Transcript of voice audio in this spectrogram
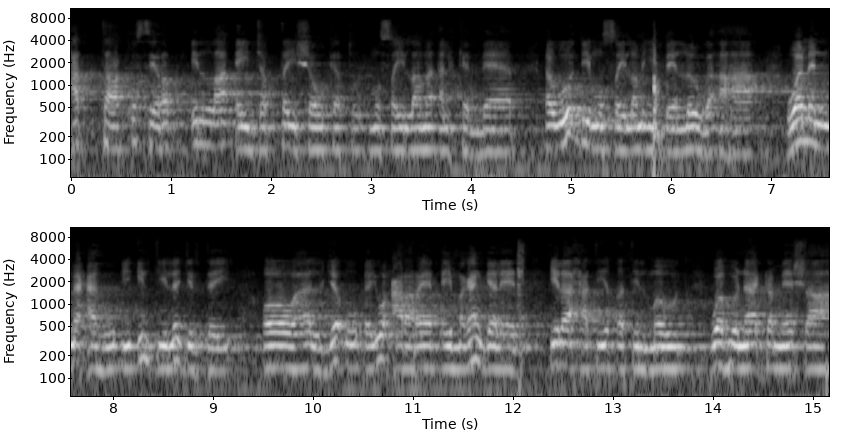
xataa kusirad ilaa ay jabtay shawkatu musaylama alkadaab awooddii musaylamihii beenlowga ahaa waman macahu iyo intii la jirtay oo waalja'u ay u carareen ay magan galeen ilaa xadiiqati اlmowt wa hunaaka meeshaa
